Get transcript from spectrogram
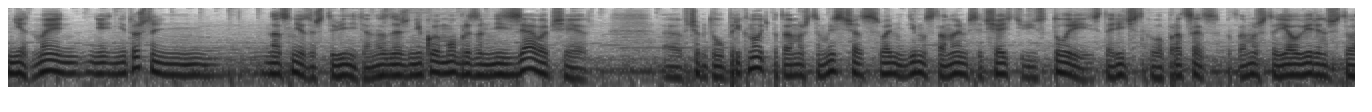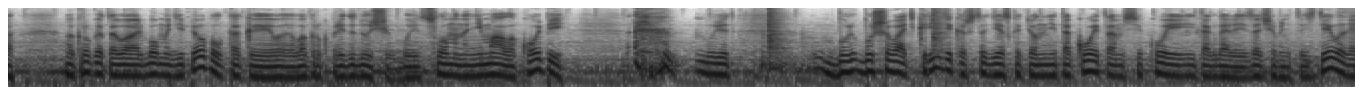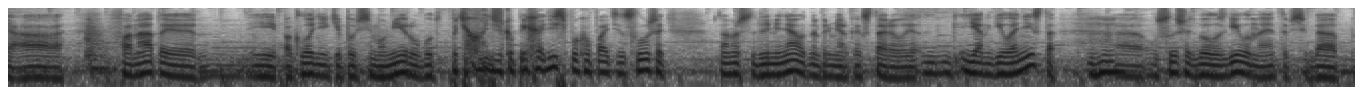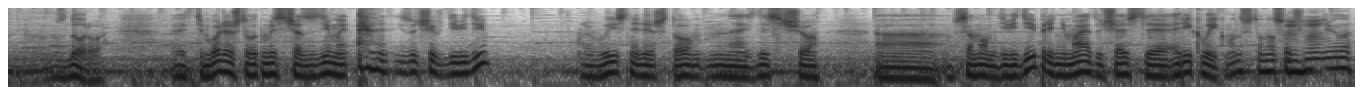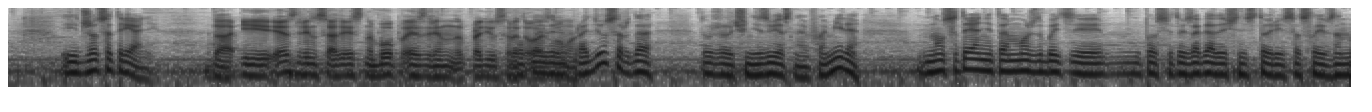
Нет, мы не, не то, что нас не за что винить, а нас даже никоим образом нельзя вообще в чем-то упрекнуть, потому что мы сейчас с вами, Дима, становимся частью истории, исторического процесса. Потому что я уверен, что вокруг этого альбома Deep Purple, как и вокруг предыдущих, будет сломано немало копий, будет бушевать критика, что, дескать, он не такой, там, секой и так далее, и зачем они это сделали, а фанаты и поклонники по всему миру будут потихонечку приходить, покупать и слушать. Потому что для меня, вот, например, как старого янгиланиста, угу. э, услышать голос Гиллана это всегда здорово. Э, тем более, что вот мы сейчас с Димой, изучив DVD, выяснили, что здесь еще э, в самом DVD принимает участие Рик Уикман, что нас угу. очень удивило, и Джо Сатриани. Да, и Эзрин, соответственно, Боб Эзрин, продюсер Боб этого Эзрин, альбома. продюсер, да, тоже очень известная фамилия. Но Сатриани там, может быть, после той загадочной истории со Slaves and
